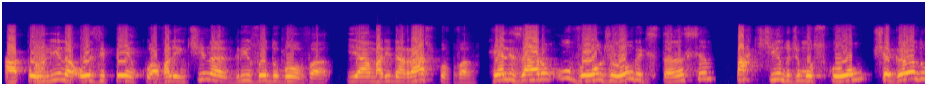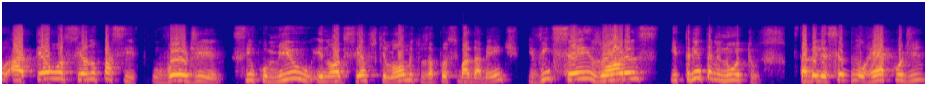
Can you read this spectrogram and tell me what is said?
a Polina Ozipenko, a Valentina Grisodubova e a Marina Raskova, realizaram um voo de longa distância partindo de Moscou, chegando até o Oceano Pacífico. Um voo de 5.900 quilômetros aproximadamente, de 26 horas e 30 minutos, estabelecendo um recorde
